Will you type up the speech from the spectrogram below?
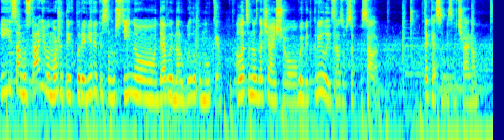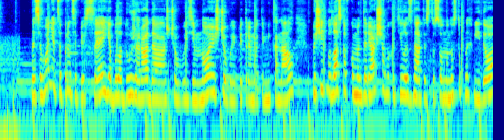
І саме останні ви можете їх перевірити самостійно, де ви наробили помилки. Але це не означає, що ви відкрили і зразу все вписали. Таке собі, звичайно. На сьогодні це в принципі все. Я була дуже рада, що ви зі мною, що ви підтримуєте мій канал. Пишіть, будь ласка, в коментарях, що ви хотіли знати стосовно наступних відео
